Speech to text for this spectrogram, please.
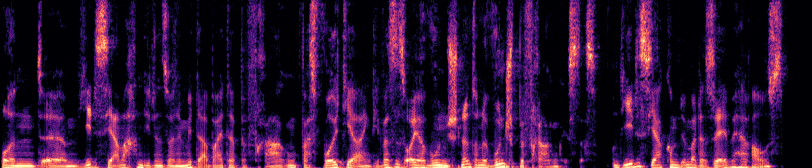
Und ähm, jedes Jahr machen die dann so eine Mitarbeiterbefragung. Was wollt ihr eigentlich? Was ist euer Wunsch? Ne? So eine Wunschbefragung ist das. Und jedes Jahr kommt immer dasselbe heraus.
